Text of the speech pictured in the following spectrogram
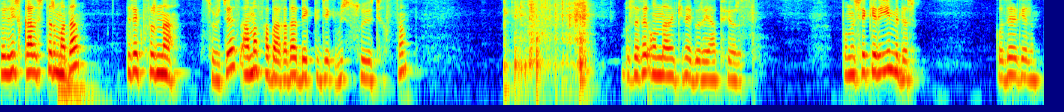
Böyle hiç karıştırmadan direkt fırına süreceğiz. Ama sabaha kadar bekleyecekmiş suyu çıksın. Bu sefer onlarınkine göre yapıyoruz. Bunun şekeri iyi midir? Güzel gelin.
